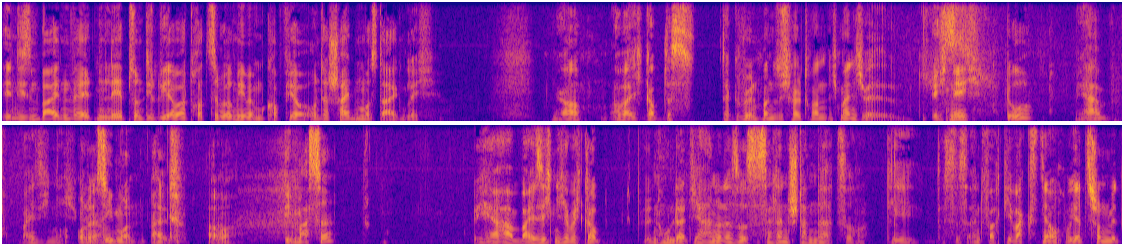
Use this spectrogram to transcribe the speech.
in diesen beiden Welten lebst und die du dir aber trotzdem irgendwie mit dem Kopf ja unterscheiden musst eigentlich. ja, aber ich glaube, das, da gewöhnt man sich halt dran. Ich meine, ich, äh, Ich nicht. Du? ja, weiß ich nicht. Oder Keine Simon halt. Aber die Masse? Ja, weiß ich nicht, aber ich glaube, in 100 Jahren oder so ist es halt ein Standard. So, die, das ist einfach, die wachsen ja auch jetzt schon mit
